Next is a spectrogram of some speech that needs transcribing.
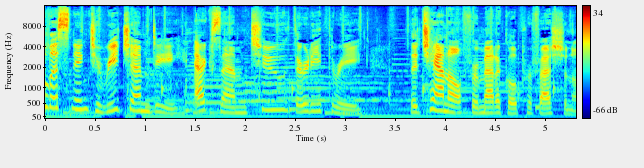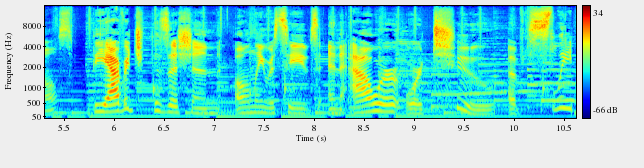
listening to ReachMD XM233, the channel for medical professionals. The average physician only receives an hour or two of sleep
